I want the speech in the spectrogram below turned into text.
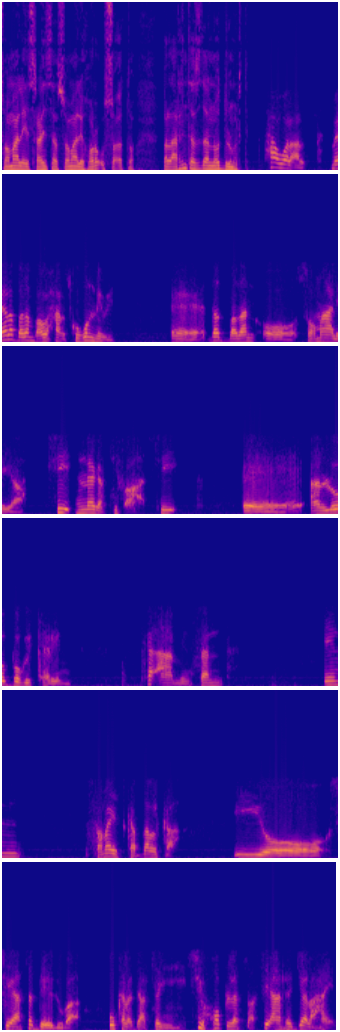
soomaaliya israainta soomaaliya hore u socoto. Bal arrintaas hadaa noo dulmartay. Ha walaal. Meelo badan ba waxaan iskugu nimid dad badan oo soomaaliya si negative ah si aan loo bogi karin ka aaminsan in samayska dalka iyo siyaasaddeeduba u kala daadsan yihiin. Si hoblessa si aan rajo lahayn.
